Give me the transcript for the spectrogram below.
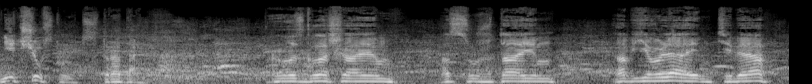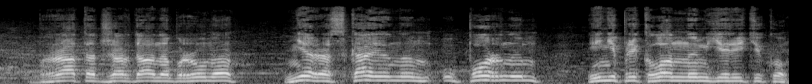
не чувствует страданий. Провозглашаем, осуждаем, объявляем тебя, брата Джордана Бруно, нераскаянным, упорным и непреклонным еретиком.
